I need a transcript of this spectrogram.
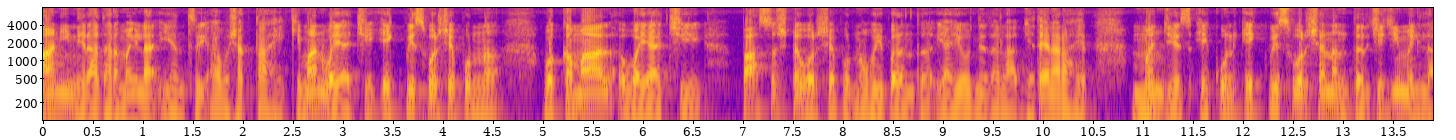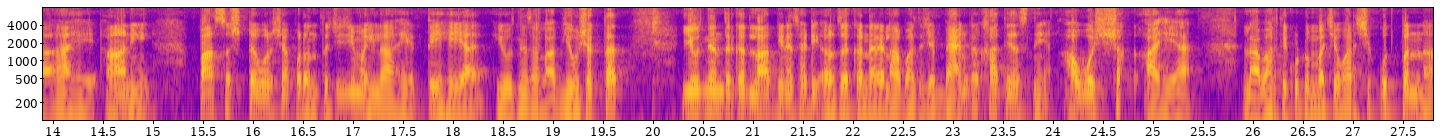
आणि निराधार महिला यांची आवश्यकता आहे. किमान वयाची एकवीस वर्षे पूर्ण व कमाल वयाची पासष्ट वर्ष पूर्ण होईपर्यंत या योजनेचा लाभ घेता येणार आहेत. म्हणजेच एकूण एकवीस वर्षानंतरची जी महिला आहे आणि पासष्ट वर्षापर्यंतची जी महिला आहे ते हे या योजनेचा लाभ घेऊ शकतात. योजनेअंतर्गत लाभ घेण्यासाठी अर्ज करणाऱ्या लाभार्थीचे बँक खाते असणे आवश्यक आहे. हा लाभार्थी कुटुंबाचे वार्षिक उत्पन्न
